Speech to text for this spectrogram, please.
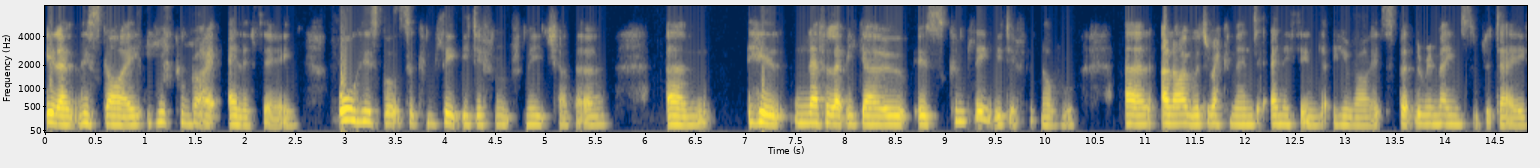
you know, this guy, he can write anything. All his books are completely different from each other. Um, he Never Let Me Go is completely different novel. And, and I would recommend anything that he writes, but The Remains of the Day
